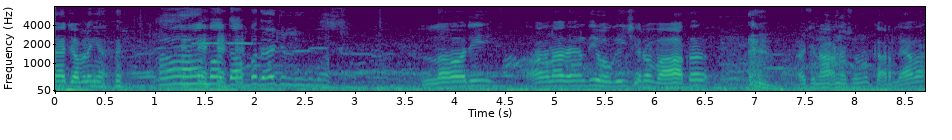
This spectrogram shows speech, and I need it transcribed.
ਮੈਂ ਜਬਲੀਆਂ ਹਾਂ ਬਸ ਦੱਬ ਦੇ ਗਿੱਲੀ ਨੂੰ ਬਸ। ਲਓ ਜੀ ਅਗਲਾ ਦਿਨ ਦੀ ਹੋ ਗਈ ਸ਼ੁਰੂਆਤ। ਇਸ਼ਨਾਨ ਸ਼ੁਰੂ ਕਰ ਲਿਆ ਵਾ।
